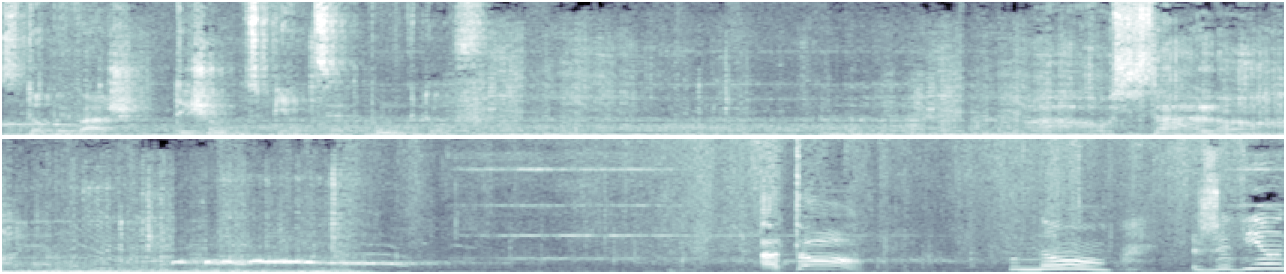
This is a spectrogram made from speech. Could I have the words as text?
Zdobywasz 1500 punktów. Ça alors Attends Oh non, je viens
